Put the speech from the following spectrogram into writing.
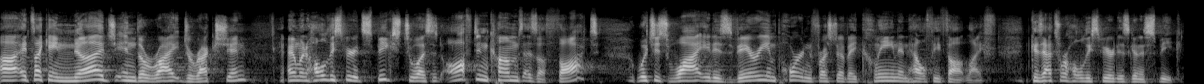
uh, it's like a nudge in the right direction. And when Holy Spirit speaks to us, it often comes as a thought, which is why it is very important for us to have a clean and healthy thought life, because that's where Holy Spirit is going to speak.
